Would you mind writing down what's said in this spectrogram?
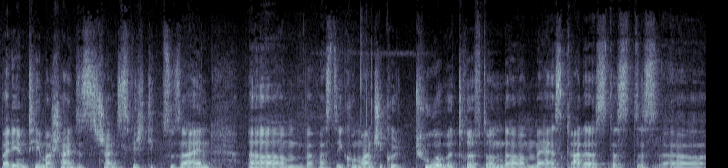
bei dem Thema scheint es, scheint es wichtig zu sein, ähm, was die Comanche-Kultur betrifft. Und ähm, er ist gerade das, das, das äh,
